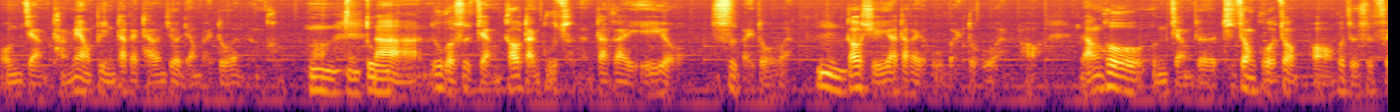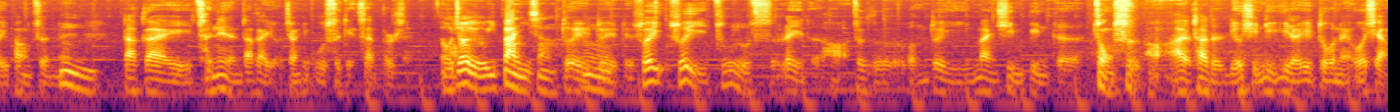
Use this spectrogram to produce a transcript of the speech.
我们讲糖尿病，大概台湾就有两百多万人口。嗯，很多。那如果是讲高胆固醇，大概也有四百多万。嗯，高血压大概有五百多万。哈，然后我们讲的体重过重哦，或者是肥胖症，嗯，大概成年人大概有将近五十点三 percent。我觉得有一半以上，对对对，所以所以诸如此类的哈，这个我们对于慢性病的重视哈，还有它的流行率越来越多呢，我想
